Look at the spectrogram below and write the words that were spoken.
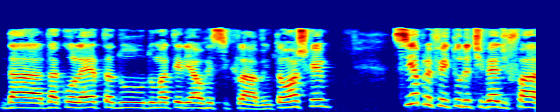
da, da coleta do, do material reciclável. Então, acho que Se a prefeitura tiver de, fa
